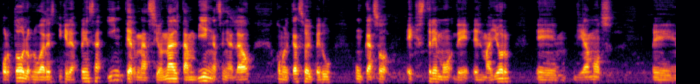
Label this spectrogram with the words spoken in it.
por todos los lugares y que la prensa internacional también ha señalado, como el caso del Perú, un caso extremo del mayor, eh, digamos, eh,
